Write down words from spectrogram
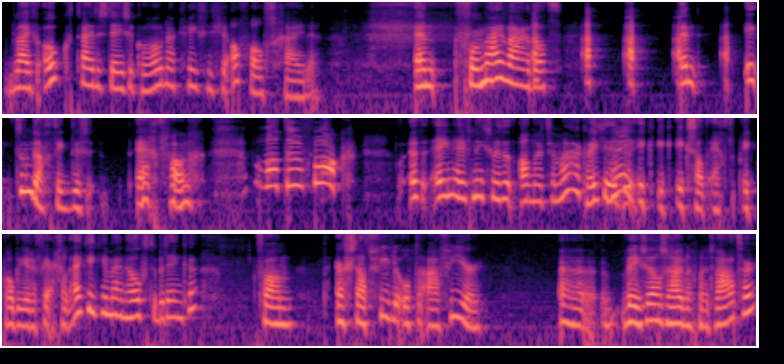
blijf ook tijdens deze coronacrisis je afval scheiden. En voor mij waren dat. en ik, toen dacht ik dus echt van: what the fuck? het een heeft niks met het ander te maken. Weet je, nee. ik, ik, ik zat echt, ik probeerde vergelijking in mijn hoofd te bedenken. Van er staat file op de A4. Uh, wees wel zuinig met water.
